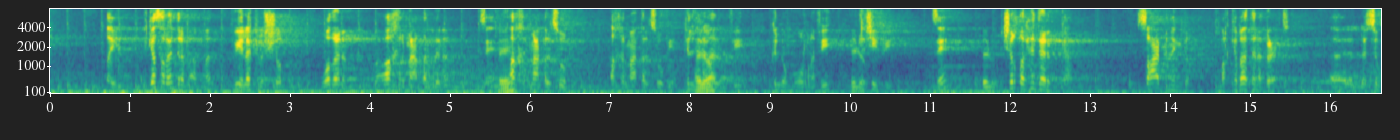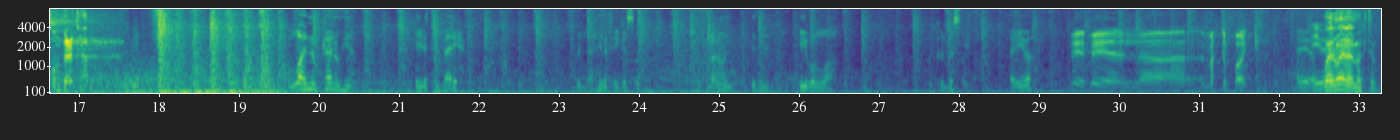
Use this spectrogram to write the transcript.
طيب القصر عندنا مأمن فيه الاكل والشرب وضعنا آخر معقل لنا. زين؟ إيه؟ آخر معقل سوري آخر معقل سوريا كل حلو. حلالنا فيه كل أمورنا فيه حلو. كل شيء فيه. زين؟ حلو. الشرطه الحين تعرف مكان. صعب ننقل. مركباتنا بعت. آه، السفن بعتها. والله إنهم كانوا هنا. ليلة البارحة. بسم الله هنا في قصر يطلعون بإذن الله. إي والله. القصر أيوه. في في ال- المكتب فوق. أيوه. أيوة. وين وين المكتب؟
